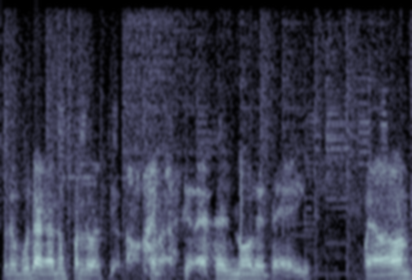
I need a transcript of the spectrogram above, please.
pero puta, ganó un par de partidos. No, Jaime García debe ser no de Tay. Weón,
